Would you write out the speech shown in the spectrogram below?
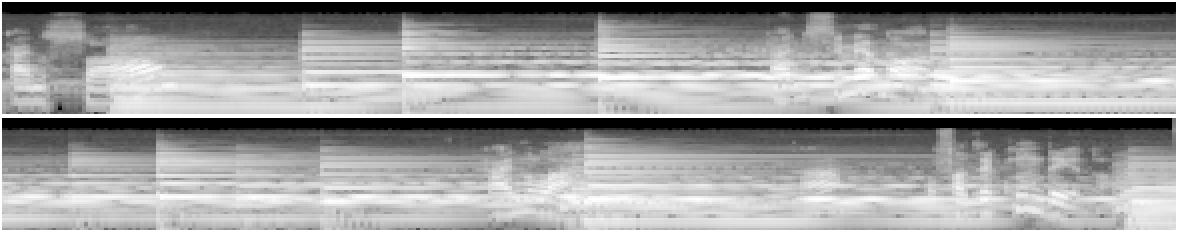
Cai no Sol. Cai no Si menor. Cai no Lá. Tá? Vou fazer com o dedo, ó.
